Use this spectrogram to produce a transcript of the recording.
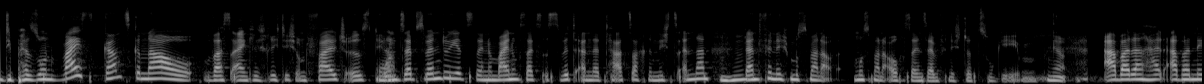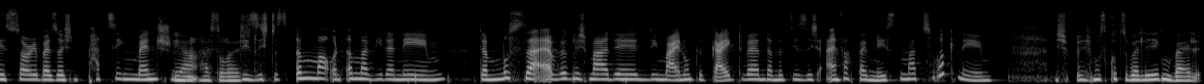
die Person weiß ganz genau, was eigentlich richtig und falsch ist. Ja. Und selbst wenn du jetzt deine Meinung sagst, es wird an der Tatsache nichts ändern, Mhm. dann finde ich, muss man, muss man auch seinen Senf nicht dazugeben. ja, Aber dann halt, aber nee, sorry, bei solchen patzigen Menschen, ja, die sich das immer und immer wieder nehmen, dann muss da ja wirklich mal die, die Meinung gegeigt werden, damit die sich einfach beim nächsten Mal zurücknehmen. Ich, ich muss kurz überlegen, weil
